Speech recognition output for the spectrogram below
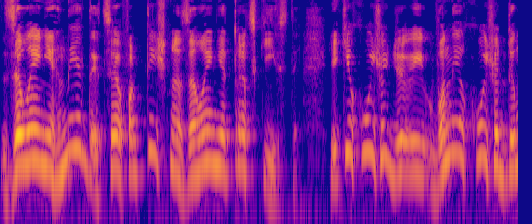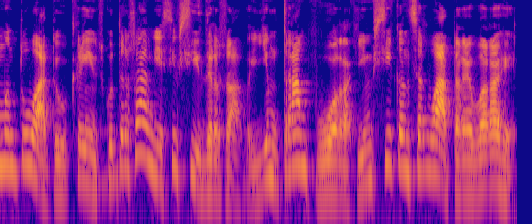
Зелені гниди це фактично зелені троцкісти, які хочуть, вони хочуть демонтувати українську державність і всі держави. Їм Трамп ворог, їм всі консерватори вороги.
